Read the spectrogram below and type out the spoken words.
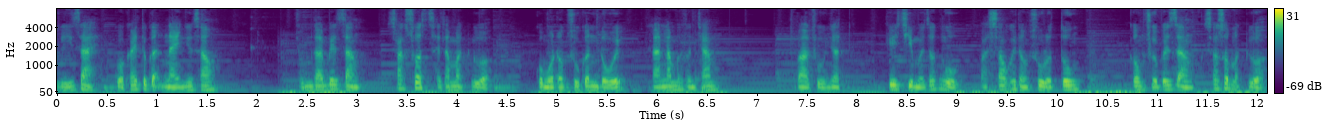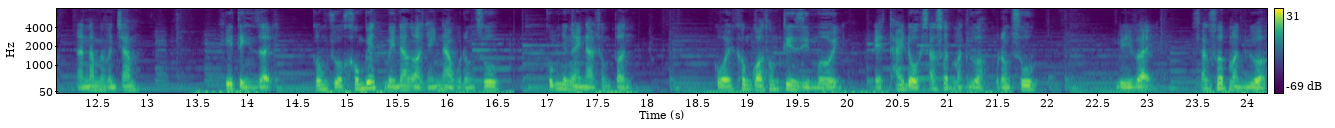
Lý giải của cách tiếp cận này như sau. Chúng ta biết rằng xác suất xảy ra mặt ngửa của một đồng xu cân đối là 50%. Vào chủ nhật, khi chìm vào giấc ngủ và sau khi đồng xu được tung, công chúa biết rằng xác suất mặt ngửa là 50%. Khi tỉnh dậy, công chúa không biết mình đang ở nhánh nào của đồng xu, cũng như ngày nào trong tuần. Cô ấy không có thông tin gì mới để thay đổi xác suất mặt ngửa của đồng xu. Vì vậy, xác suất mặt ngửa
